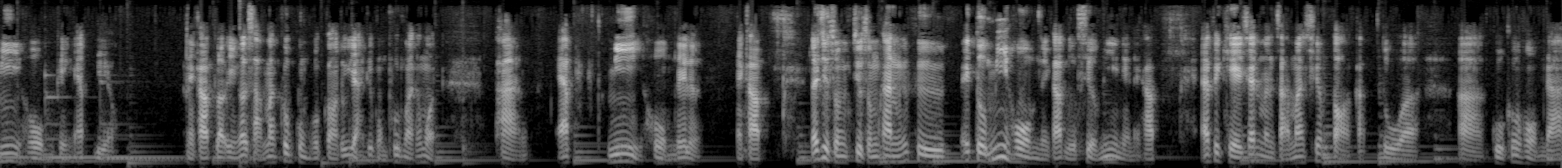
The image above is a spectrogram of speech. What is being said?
Mi Home เพียงแอปเดียวนะครับ เราเองก็สามารถควบคุมอุปกรณ์ทุกอย่างที่ผมพูดมาทั้งหมดผ่านแอป Mi Home ได้เลยนะครับ และจุดจุดสำคัญก็คือไอ้ตัว Mi Home เนี่ยครับหรือ Xiaomi เนี่ยนะครับแอปพลิเคชันมันสามารถเชื่อมต่อกับตัว Google Home ได้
